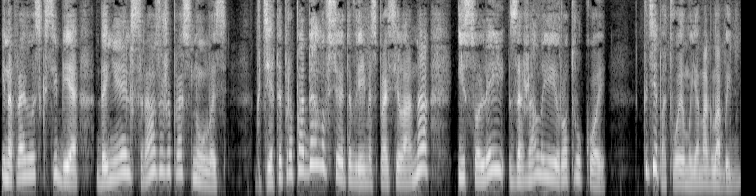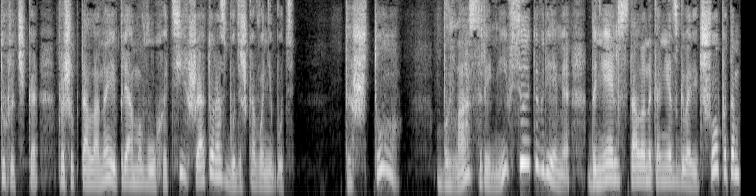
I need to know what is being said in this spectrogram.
и направилась к себе. Даниэль сразу же проснулась. «Где ты пропадала все это время?» — спросила она, и Солей зажала ей рот рукой. «Где, по-твоему, я могла быть, дурочка?» — прошептала она ей прямо в ухо. «Тише, а то разбудишь кого-нибудь». «Ты что?» была с Реми все это время. Даниэль стала, наконец, говорить шепотом,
